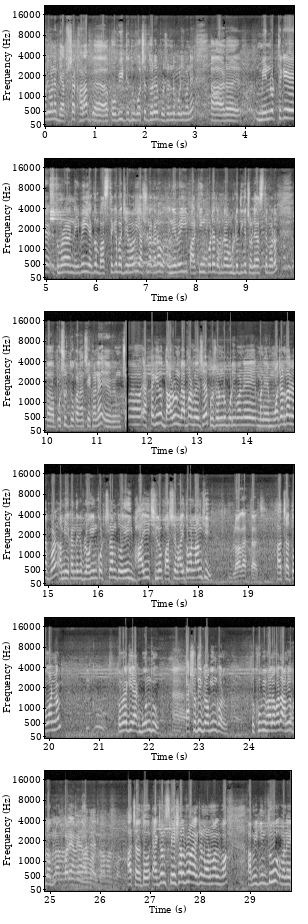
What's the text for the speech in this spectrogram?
পরিমাণে ব্যবসা খারাপ কোভিড দু বছর ধরে প্রচণ্ড পরিমাণে। আর মেন রোড থেকে তোমরা নেবেই একদম বাস থেকে বা যেভাবেই আসো না কেন নেবেই পার্কিং করে তোমরা উল্টো দিকে চলে আসতে পারো। প্রচুর দোকান আছে এখানে এবং একটা কিন্তু দারুণ ব্যাপার হয়েছে প্রচণ্ড পরিমাণে মানে মজাদার ব্যাপার। আমি এখান থেকে ব্লগিং করছিলাম তো এই ভাই ছিল পাশে। ভাই তোমার নাম কি? ব্লগার তাজ। আচ্ছা তোমার নাম? তোমরা কি এক বন্ধু? একসাথে একসাথেই ব্লগিং করো? তো খুবই ভালো কথা আমিও ব্লগ ব্লগ করে আমি নর্মাল আচ্ছা তো একজন স্পেশাল ভ্লগ একজন নর্মাল ভ্লগ আমি কিন্তু মানে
